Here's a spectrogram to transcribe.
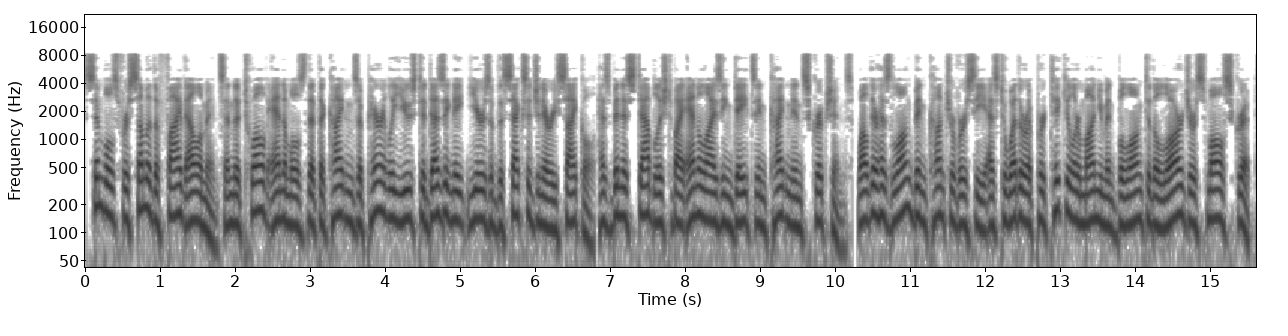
symbols for some of the five elements and the twelve animals that the Khitans apparently used to designate years of the sexagenary cycle has been established by analyzing dates in Khitan inscriptions. While there has long been controversy as to whether a particular monument belonged to the large or small script,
